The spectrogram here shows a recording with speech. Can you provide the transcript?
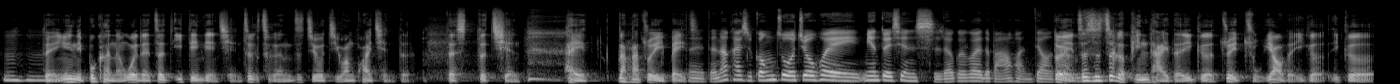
嗯哼，对，因为你不可能为了这一点点钱，这个可能这只有几万块钱的的的钱，嘿。让他追一辈子。对，等他开始工作，就会面对现实的，乖乖的把它还掉。对，这是这个平台的一个最主要的一个一个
